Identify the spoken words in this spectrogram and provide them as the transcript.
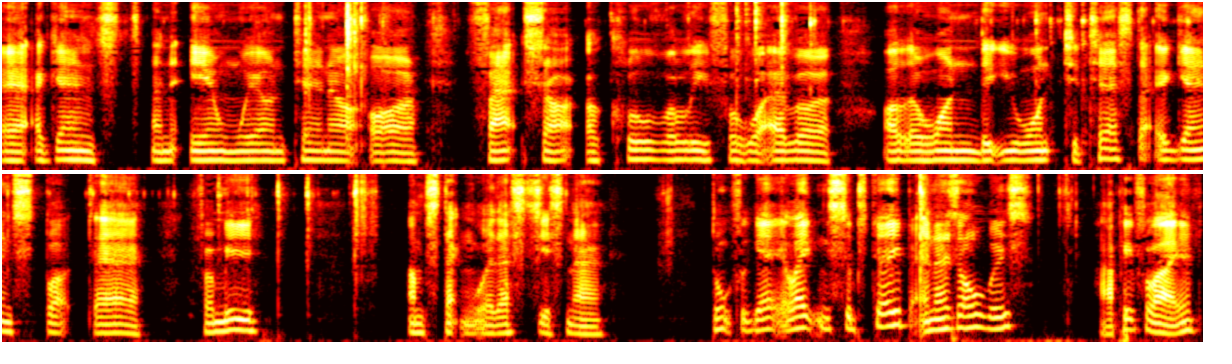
uh, against an Aomway antenna or Fat Shark or Cloverleaf or whatever other one that you want to test it against but uh, for me I'm sticking with this just now. Don't forget to like and subscribe, and as always, happy flying.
